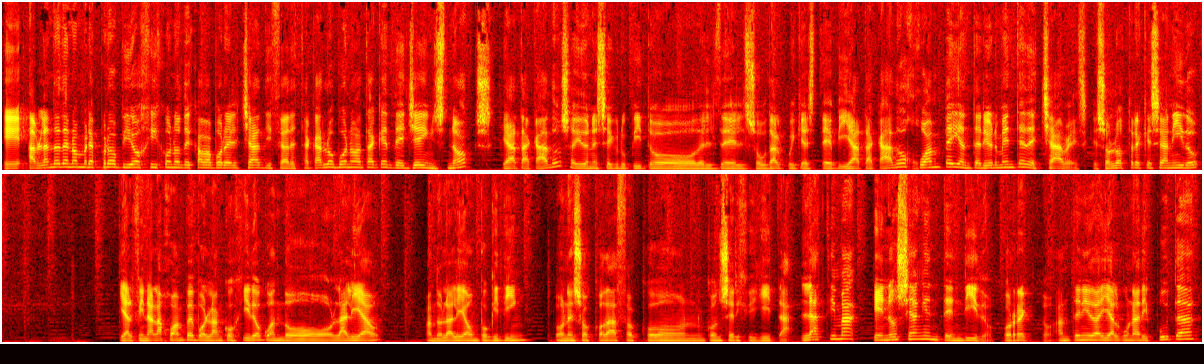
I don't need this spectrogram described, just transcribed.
Eh, hablando de nombres propios, Hijo nos dejaba por el chat, dice a destacar los buenos ataques de James Knox, que ha atacado, se ha ido en ese grupito del, del Soudal Quick Step y ha atacado, Juanpe y anteriormente de Chávez, que son los tres que se han ido. Y al final a Juanpe pues lo han cogido cuando la ha liado, cuando la ha liado un poquitín con esos codazos con, con Sergio Higuita. Lástima que no se han entendido, correcto. Han tenido ahí alguna disputa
